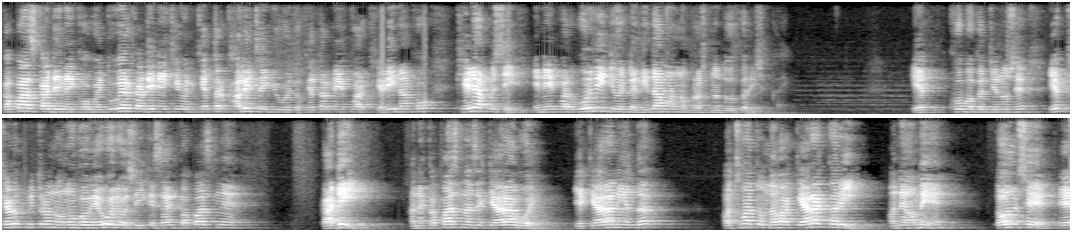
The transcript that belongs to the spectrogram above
કપાસ કાઢી નાખ્યો હોય, તુવેર કાઢી નાખી હોય ખેતર ખાલી થઈ ગયું હોય, તો ખેતરને એકવાર ખેડી નાખો. ખેડ્યા પછી એને એકવાર ઓરવી ગયો એટલે નિંદામણનો પ્રશ્ન દૂર કરી શકાય. એ ખૂબ અગત્યનું છે. એક ખેડૂત મિત્રોનો અનુભવ એવો રહ્યો છે કે સાહેબ, કપાસને કાઢી અને કપાસના જે ક્યારા હોય, એ ક્યારાની અંદર અથવા તો નવા ક્યારા કરી અને અમે તલ છે એ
